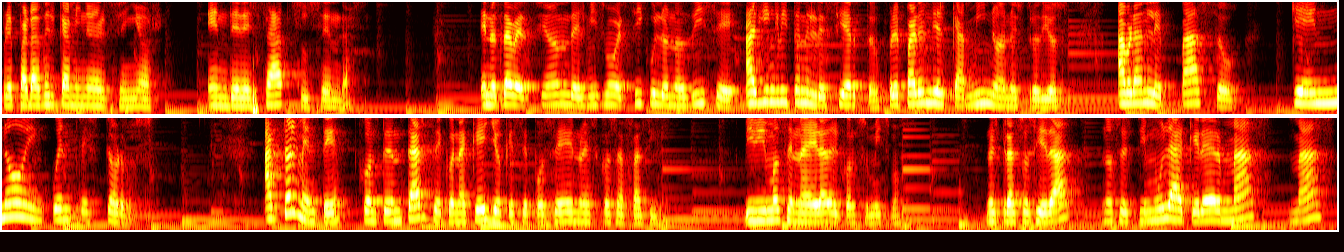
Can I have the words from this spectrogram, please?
preparad el camino del Señor, enderezad sus sendas. En otra versión del mismo versículo nos dice, alguien grita en el desierto, prepárenle el camino a nuestro Dios, ábranle paso, que no encuentre estorbos. Actualmente, contentarse con aquello que se posee no es cosa fácil. Vivimos en la era del consumismo nuestra sociedad nos estimula a querer más, más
